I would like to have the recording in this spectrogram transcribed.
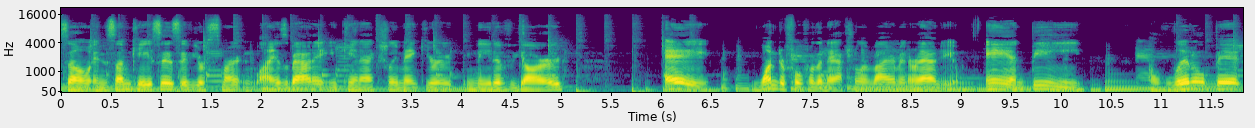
So, in some cases, if you're smart and wise about it, you can actually make your native yard A, wonderful for the natural environment around you, and B, a little bit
